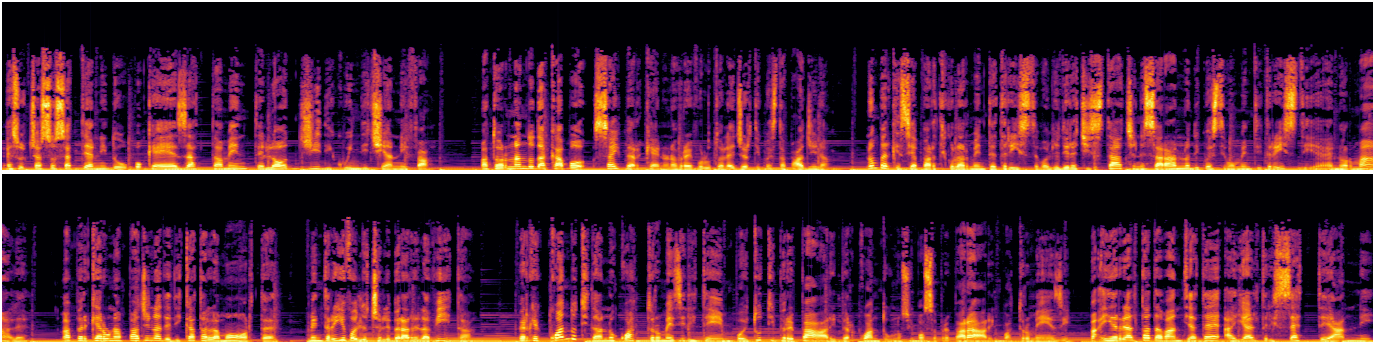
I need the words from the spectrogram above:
È successo sette anni dopo, che è esattamente l'oggi di 15 anni fa. Ma tornando da capo, sai perché non avrei voluto leggerti questa pagina? Non perché sia particolarmente triste, voglio dire ci sta, ce ne saranno di questi momenti tristi, è normale, ma perché era una pagina dedicata alla morte, mentre io voglio celebrare la vita, perché quando ti danno quattro mesi di tempo e tu ti prepari per quanto uno si possa preparare in quattro mesi, ma in realtà davanti a te hai altri sette anni.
